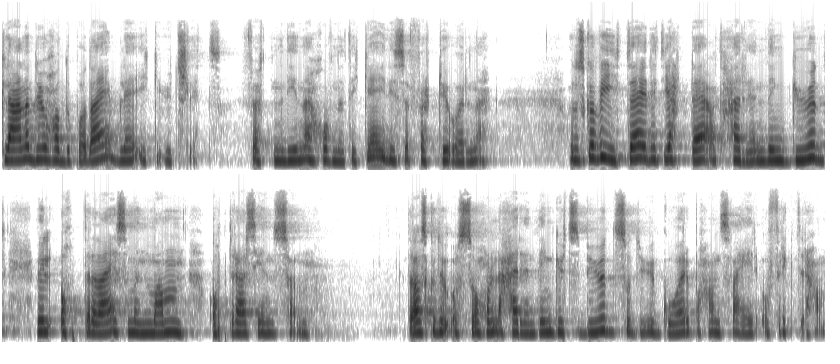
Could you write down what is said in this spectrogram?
Klærne du hadde på deg, ble ikke utslitt. Føttene dine hovnet ikke i disse 40 årene. Og du skal vite i ditt hjerte at Herren din Gud vil oppdra deg som en mann oppdrar sin sønn. Da skal du også holde Herren din Guds bud, så du går på hans veier og frykter ham.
